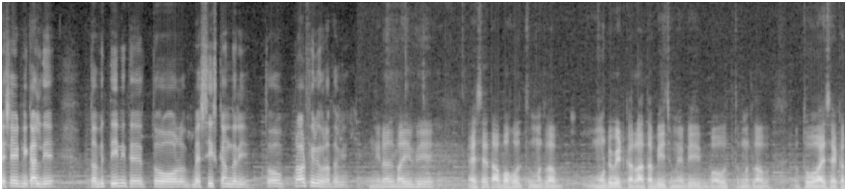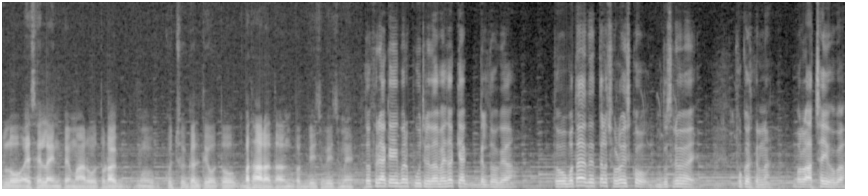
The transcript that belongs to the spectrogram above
Best eight निकाल दिए। तो अभी तीन ही थे तो और बेस्ट सिक्स के अंदर ही। तो प्राउड फील हो रहा था अभी। नीरज भाई भी ऐसे था बहुत मतलब मोटिवेट कर रहा था बीच में भी बहुत मतलब तो ऐसे कर लो ऐसे लाइन पे मारो थोड़ा कुछ गलती हो तो बता रहा था बीच बीच में। तो फिर आके एक बार पूछ लेता भाई साहब क्या गलत हो गया? तो बताया था चलो छोड़ो इसको दूसरे में फोकस करना और अच्छा ही होगा।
